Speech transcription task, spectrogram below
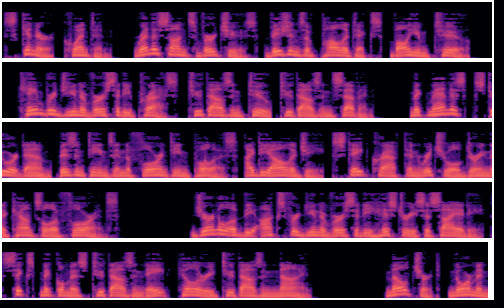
Skinner, Quentin. Renaissance Virtues, Visions of Politics, Volume 2. Cambridge University Press, 2002 2007. McManus, Stuart M. Byzantines in the Florentine Polis, Ideology, Statecraft and Ritual during the Council of Florence. Journal of the Oxford University History Society, 6 Michaelmas 2008, Hilary 2009. Melchert, Norman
